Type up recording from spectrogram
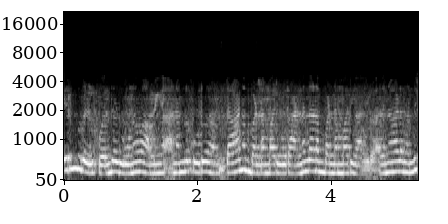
எறும்புகளுக்கு வந்து அது உணவு அமையும். நம்மளுக்கு ஒரு தானம் பண்ண மாதிரி ஒரு அன்னதானம் பண்ண மாதிரி ஆகிடும் அதனால வந்து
